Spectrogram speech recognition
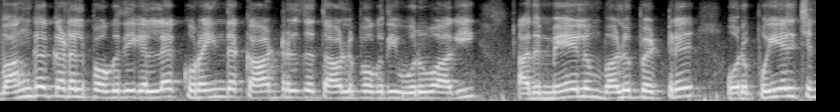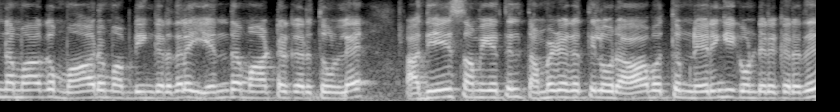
வங்கக்கடல் பகுதிகளில் குறைந்த காற்றழுத்த தாழ்வு பகுதி உருவாகி அது மேலும் வலுப்பெற்று ஒரு புயல் சின்னமாக மாறும் அப்படிங்கிறதுல எந்த மாற்ற கருத்தும் இல்லை. அதே சமயத்தில் தமிழகத்தில் ஒரு ஆபத்தும் நெருங்கி கொண்டிருக்கிறது.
